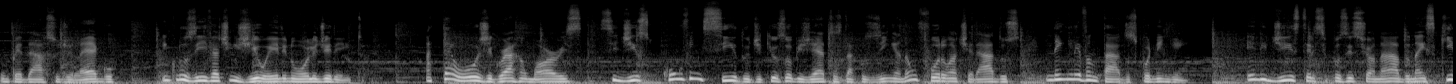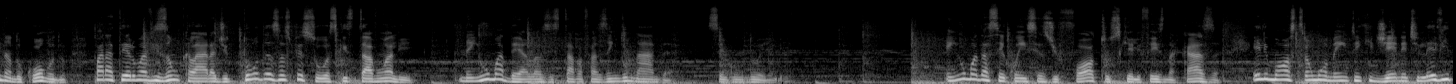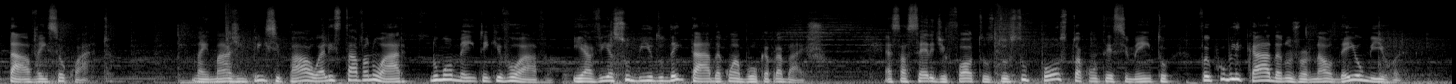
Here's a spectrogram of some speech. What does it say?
Um pedaço de Lego, inclusive, atingiu ele no olho direito. Até hoje, Graham Morris se diz convencido de que os objetos da cozinha não foram atirados nem levantados por ninguém. Ele diz ter se posicionado na esquina do cômodo para ter uma visão clara de todas as pessoas que estavam ali. Nenhuma delas estava fazendo nada, segundo ele. Em uma das sequências de fotos que ele fez na casa, ele mostra um momento em que Janet levitava em seu quarto. Na imagem principal, ela estava no ar no momento em que voava e havia subido deitada com a boca para baixo. Essa série de fotos do suposto acontecimento foi publicada no jornal Daily Mirror,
